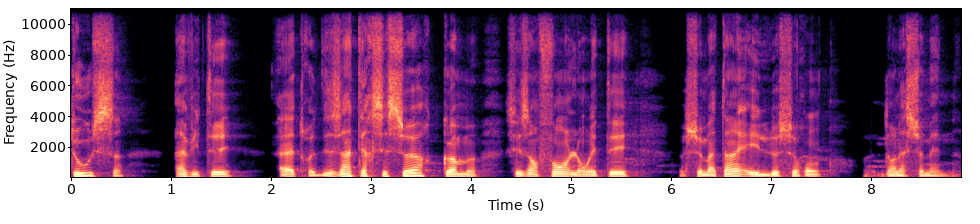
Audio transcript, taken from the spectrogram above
tous invités à être des intercesseurs comme ces enfants l'ont été ce matin et ils le seront dans la semaine.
